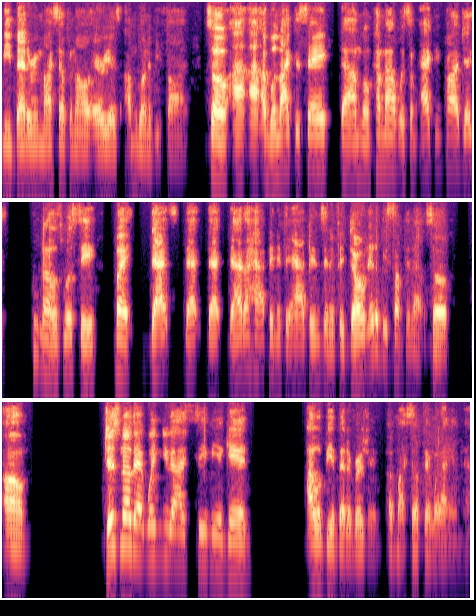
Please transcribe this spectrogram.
me bettering myself in all areas, I'm going to be fine. So I, I would like to say that I'm going to come out with some acting projects. Who knows? We'll see. But that's that that that'll happen if it happens, and if it don't, it'll be something else. So um, just know that when you guys see me again, I will be a better version of myself than what I am now.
